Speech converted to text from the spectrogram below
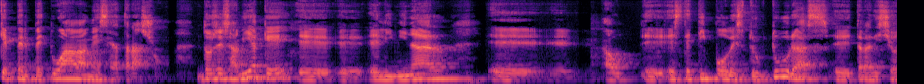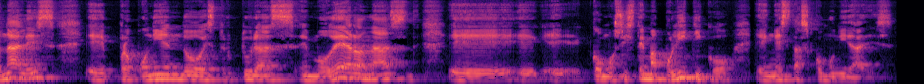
que perpetuaban ese atraso. Entonces había que eliminar este tipo de estructuras eh, tradicionales, eh, proponiendo estructuras modernas como sistema político en estas comunidades.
